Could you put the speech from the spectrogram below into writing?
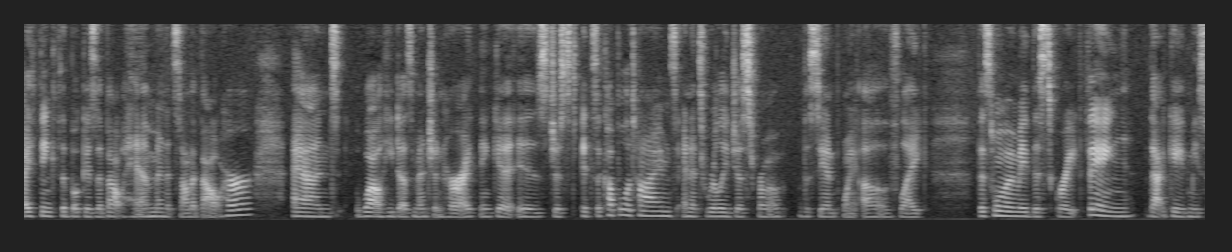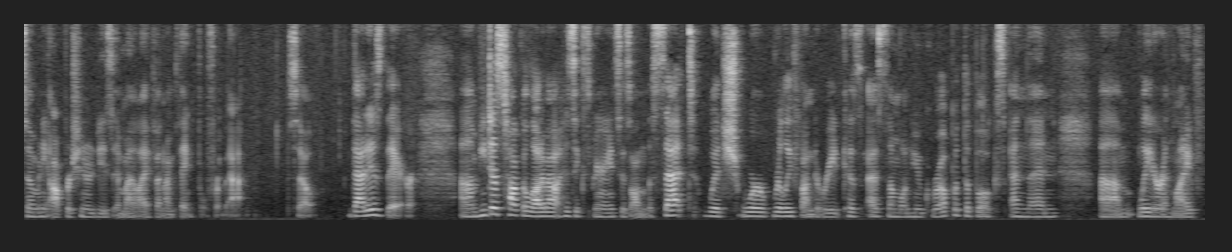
I think the book is about him and it's not about her and while he does mention her I think it is just it's a couple of times and it's really just from a, the standpoint of like this woman made this great thing that gave me so many opportunities in my life and I'm thankful for that. So that is there. Um, he does talk a lot about his experiences on the set, which were really fun to read because as someone who grew up with the books and then um, later in life,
